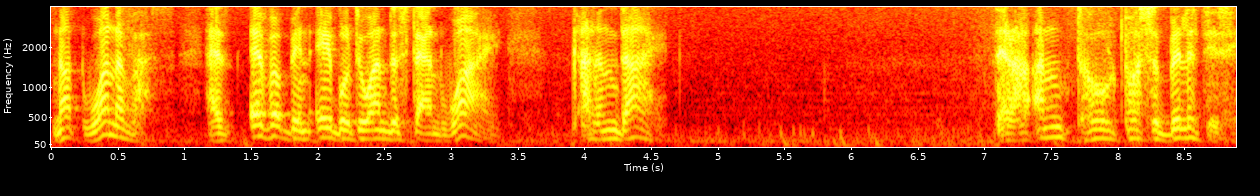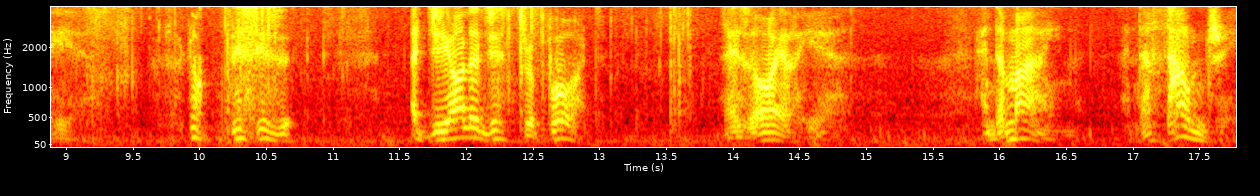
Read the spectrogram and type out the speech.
Not one of us has ever been able to understand why Gullen died. There are untold possibilities here. Look, this is a geologist's report. There's oil here, and a mine, and a foundry,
